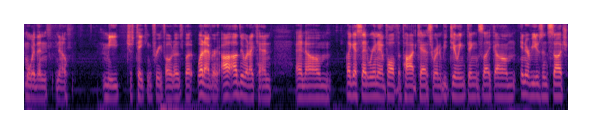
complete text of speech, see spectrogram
more than you know me just taking free photos, but whatever. I'll, I'll do what I can. And um like I said, we're gonna evolve the podcast. We're gonna be doing things like um interviews and such.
